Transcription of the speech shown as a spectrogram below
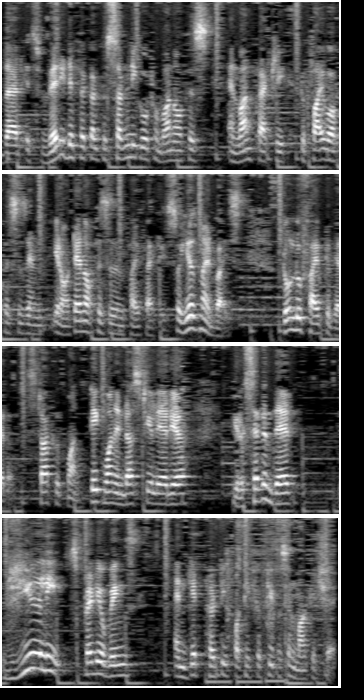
that it's very difficult to suddenly go from one office and one factory to five offices and, you know, 10 offices and five factories. So here's my advice. Don't do five together. Start with one. Take one industrial area, you know, set in there, really spread your wings and get 30, 40, 50% market share.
